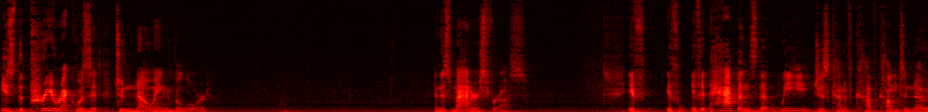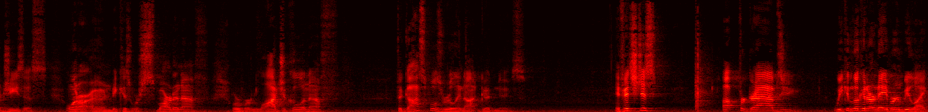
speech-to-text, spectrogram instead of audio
is the prerequisite to knowing the Lord. And this matters for us. If, if, if it happens that we just kind of have come to know Jesus on our own because we're smart enough or we're logical enough, the gospel is really not good news. If it's just up for grabs, we can look at our neighbor and be like,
